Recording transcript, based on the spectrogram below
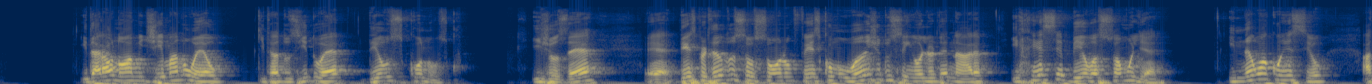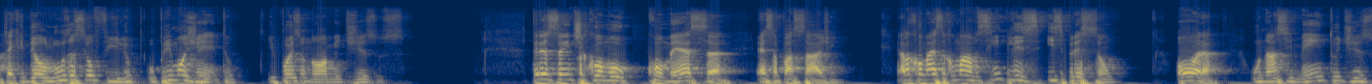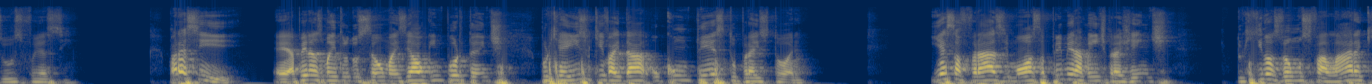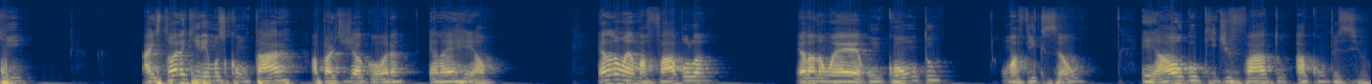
e dará o nome de Emanuel, que traduzido é Deus conosco. E José, é, despertando do seu sono, fez como o anjo do Senhor lhe ordenara e recebeu a sua mulher. E não a conheceu até que deu luz a seu filho, o primogênito, e pôs o nome de Jesus. Interessante como começa essa passagem. Ela começa com uma simples expressão. Ora, o nascimento de Jesus foi assim. Parece é, apenas uma introdução, mas é algo importante, porque é isso que vai dar o contexto para a história. E essa frase mostra, primeiramente, para a gente do que nós vamos falar aqui. A história que iremos contar a partir de agora, ela é real. Ela não é uma fábula, ela não é um conto, uma ficção, é algo que de fato aconteceu.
